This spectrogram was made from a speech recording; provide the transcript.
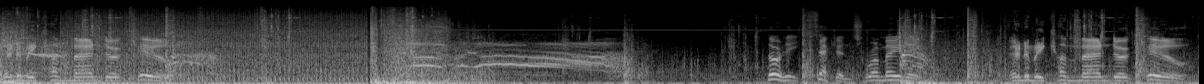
Enemy commander killed. Thirty seconds remaining. Enemy commander killed.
